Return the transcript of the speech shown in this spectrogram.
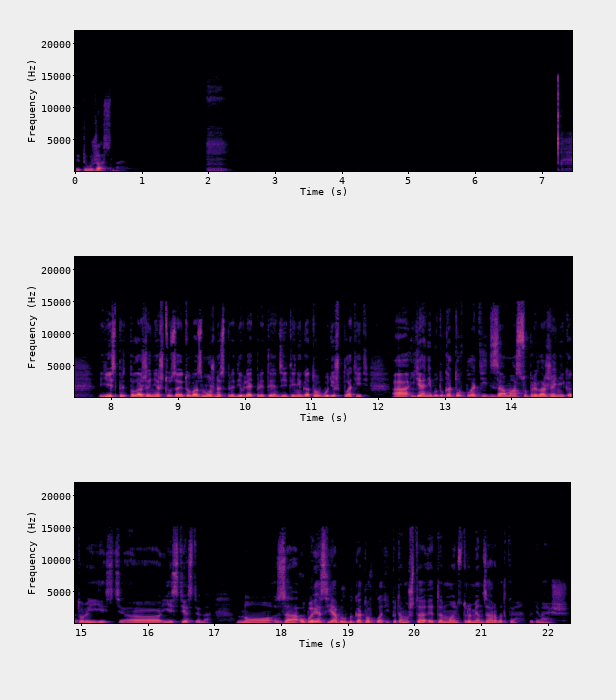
это ужасно. Есть предположение, что за эту возможность предъявлять претензии ты не готов будешь платить. А я не буду готов платить за массу приложений, которые есть, а, естественно. Но за ОБС я был бы готов платить, потому что это мой инструмент заработка, понимаешь?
